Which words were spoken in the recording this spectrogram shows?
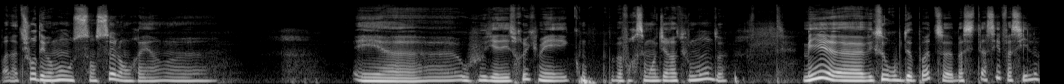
bah, on a toujours des moments où on se sent seul en vrai. hein. Et euh, où il y a des trucs, mais qu'on peut pas forcément dire à tout le monde. Mais euh, avec ce groupe de potes, bah, c'était assez facile.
